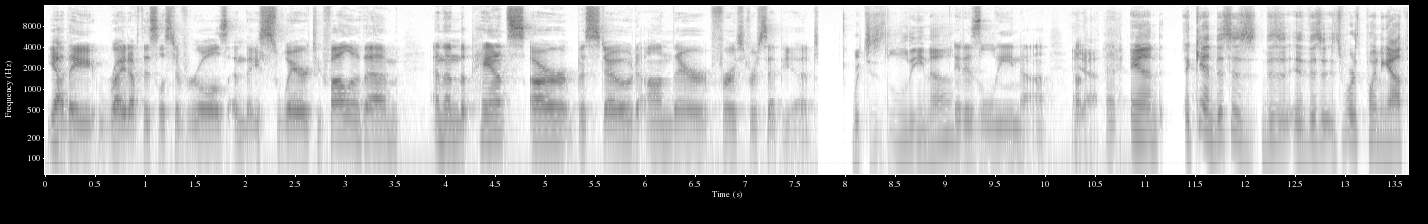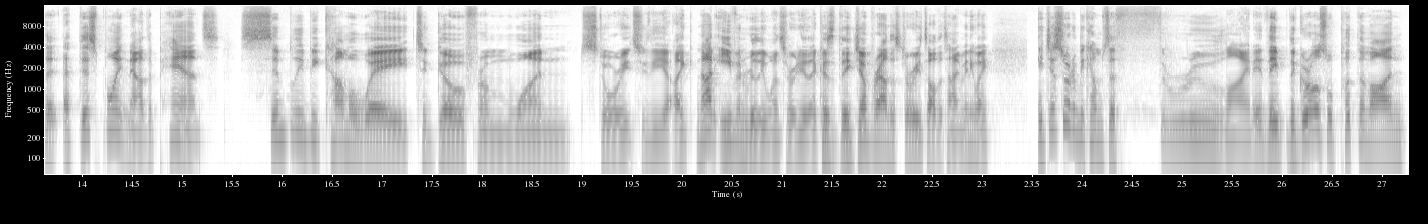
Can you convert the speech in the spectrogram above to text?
Yeah, they write up this list of rules and they swear to follow them. And then the pants are bestowed on their first recipient. Which is Lena. It is Lena. Uh, yeah. And again, this is this is this is it's worth pointing out that at this point now the pants simply become a way to go from one story to the like not even really one story to the other because they jump around the stories all the time anyway. It just sort of becomes a through line. It, they the girls will put them on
